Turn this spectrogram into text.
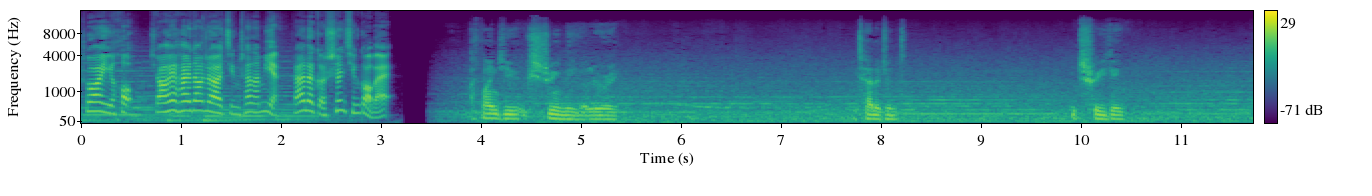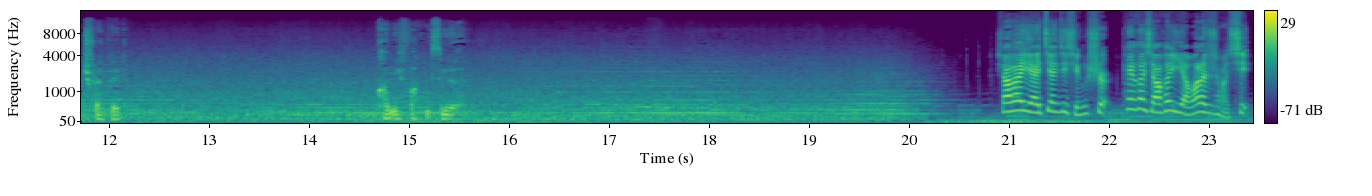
说完以后，小黑还当着警察的面来了个深情告白。I find you extremely alluring, intelligent, intriguing. Can't you fucking see that? 小白也见机行事，配合小黑演完了这场戏，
